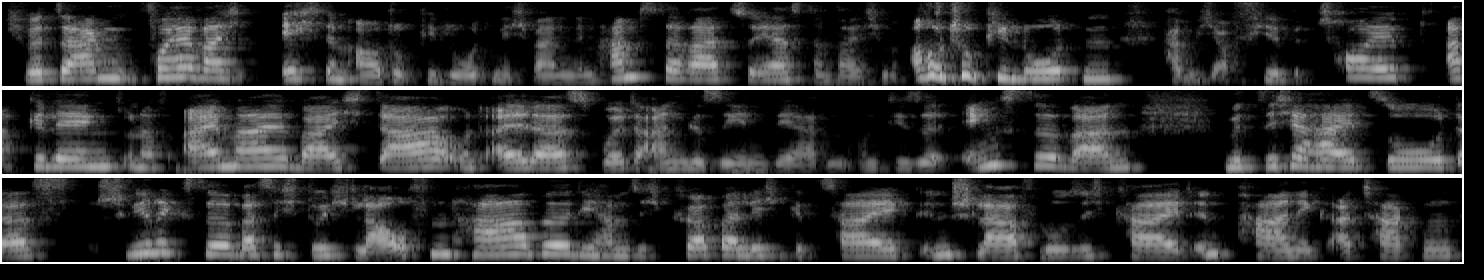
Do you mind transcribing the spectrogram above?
ich würde sagen, vorher war ich echt im Autopiloten. Ich war in dem Hamsterrad zuerst, dann war ich im Autopiloten, habe mich auch viel betäubt, abgelenkt und auf einmal war ich da und all das wollte angesehen werden. Und diese Ängste waren mit Sicherheit so das Schwierigste, was ich durchlaufen habe. Die haben sich körperlich gezeigt, in Schlaflosigkeit, in Panikattacken.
